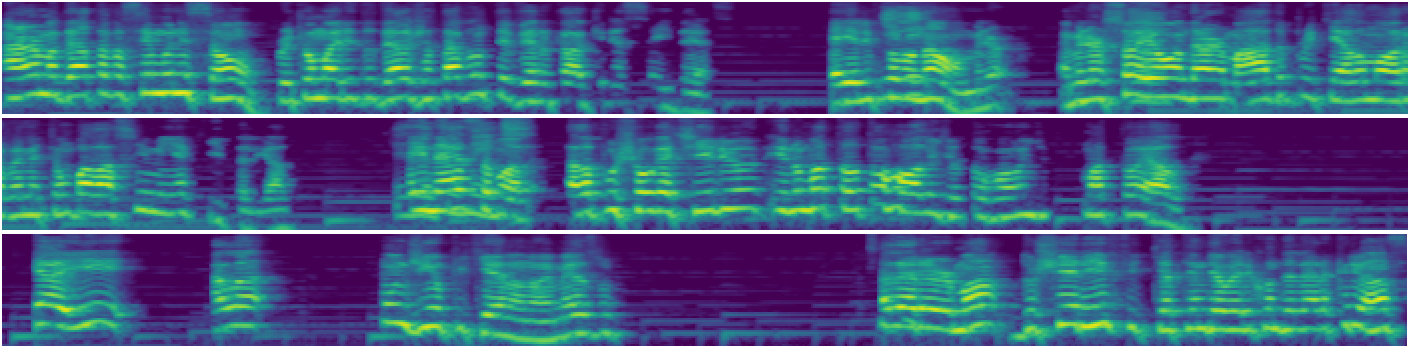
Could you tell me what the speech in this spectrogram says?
a arma dela tava sem munição, porque o marido dela já tava antevendo que ela queria sair dessa. Aí ele falou: ele- Não, melhor, é melhor só É. eu andar armado, porque ela uma hora vai meter um balaço em mim aqui, tá ligado? E nessa, Exatamente. mano, ela puxou o gatilho e não matou o Tom Holland. O Tom Holland matou ela. E aí, ela. Um mundinho pequeno, não é mesmo? Ela era irmã do xerife que atendeu ele quando ele era criança.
